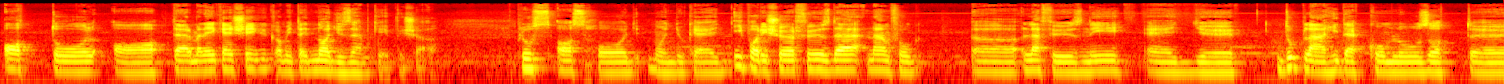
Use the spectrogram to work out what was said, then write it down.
attól a termelékenységük, amit egy nagy üzem képvisel. Plusz az, hogy mondjuk egy ipari sörfőzde nem fog uh, lefőzni egy uh, duplán hidegkomlózott uh,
